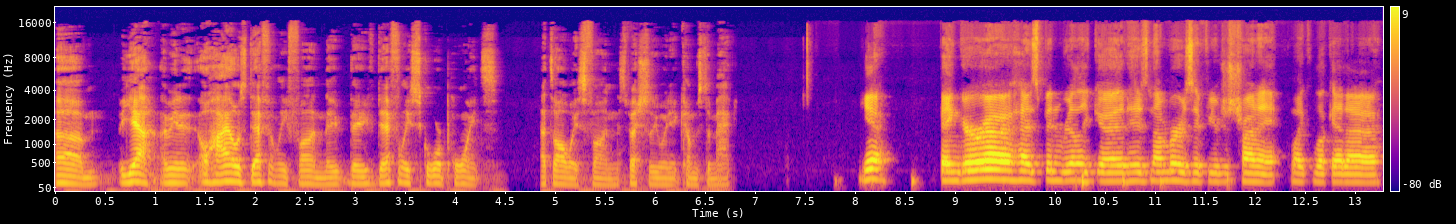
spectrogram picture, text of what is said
Um, but yeah, I mean, Ohio is definitely fun. They they definitely score points. That's always fun, especially when it comes to MAC. Yeah. Bangura has been really good. His numbers, if you're just trying to like look at a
